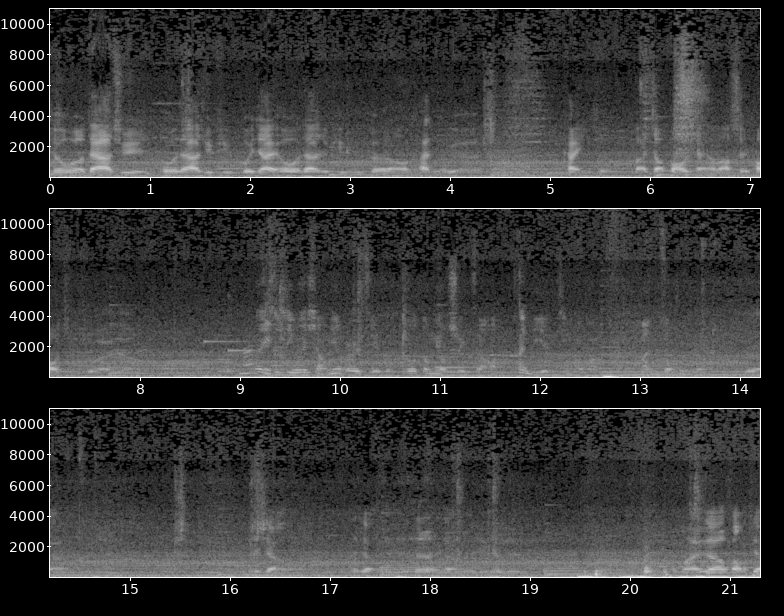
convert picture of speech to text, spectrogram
所以我有带他去，我有带他去皮回家以后，我带他去皮肤科，然后看那个看医生，把脚包起来，然后把水泡挤出来这样。那你是不是因为想念二姐的，都都没有睡着啊？看你的眼睛好像蛮肿的。对啊，很想，很想，真的很想回去，可是我们还是要放下。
